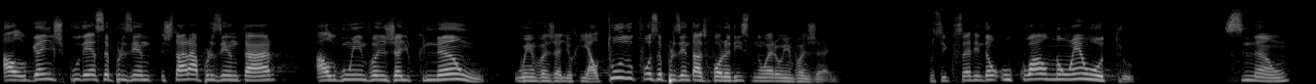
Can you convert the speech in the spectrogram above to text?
alguém lhes pudesse estar a apresentar algum evangelho que não o evangelho real. Tudo o que fosse apresentado fora disso não era o evangelho. Versículo 7, então, o qual não é outro, senão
